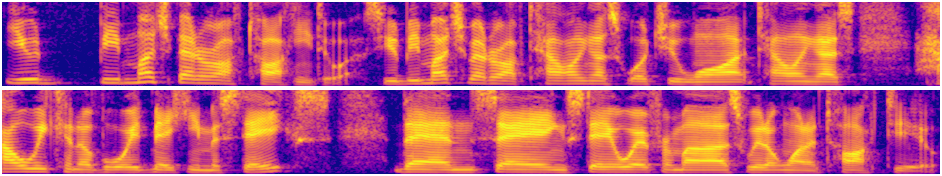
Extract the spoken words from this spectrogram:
You'd be much better off talking to us. You'd be much better off telling us what you want, telling us how we can avoid making mistakes, than saying, stay away from us, we don't want to talk to you.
